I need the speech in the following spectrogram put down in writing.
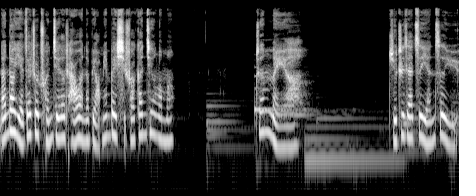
难道也在这纯洁的茶碗的表面被洗刷干净了吗？”真美啊！菊治在自言自语。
